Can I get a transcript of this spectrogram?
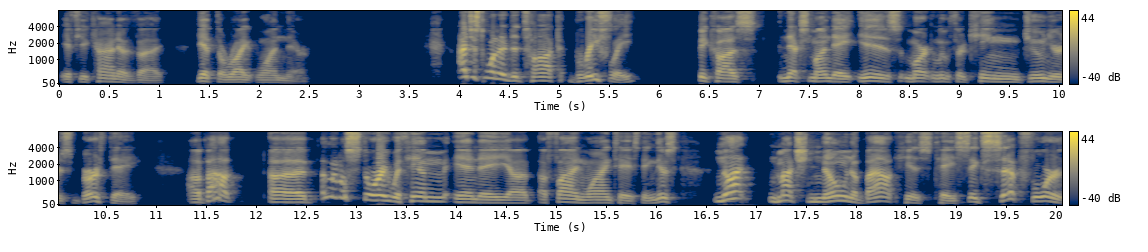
if you kind of uh, get the right one there. I just wanted to talk briefly because next Monday is Martin Luther King Jr.'s birthday about uh, a little story with him and a, uh, a fine wine tasting. There's not much known about his tastes except for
